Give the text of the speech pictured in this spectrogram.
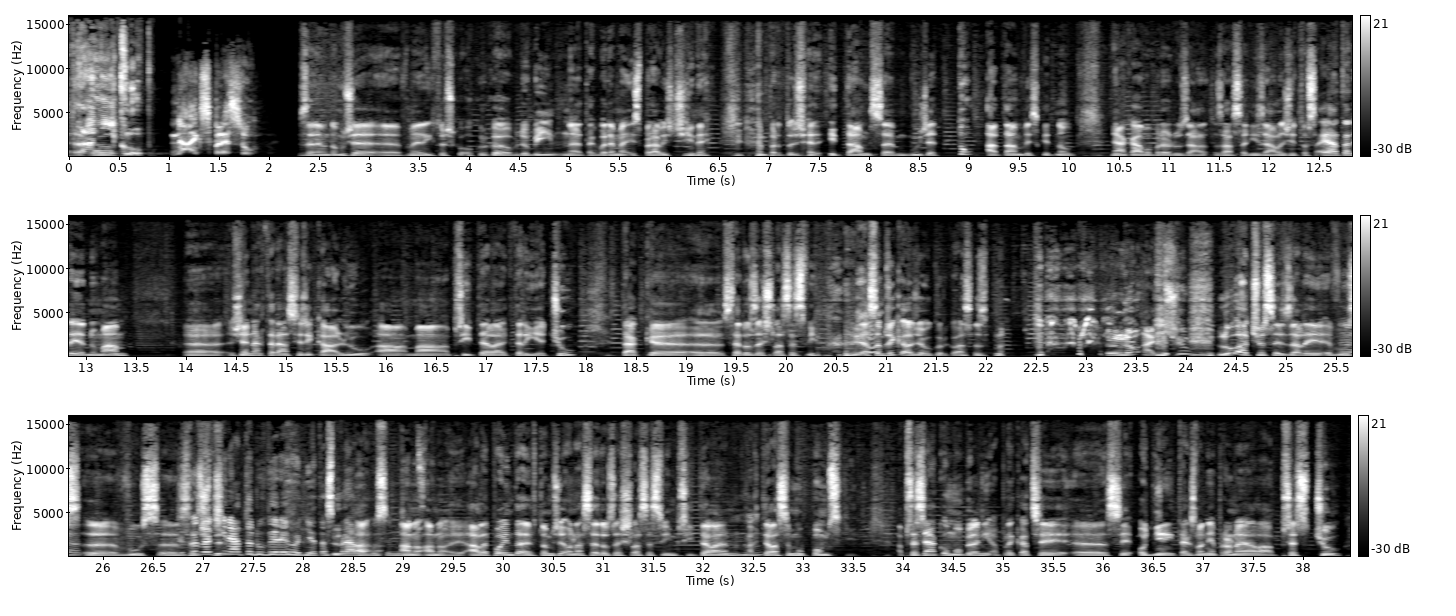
Ranní klub na Expressu. Vzhledem k tomu, že eh, v médiích trošku okurkové období, eh, tak bereme i zprávy z Číny, protože i tam se může tu a tam vyskytnout nějaká opravdu zá, zásadní záležitost. A já tady jednu mám. Eh, žena, která si říká Lu a má přítele, který je Ču, tak se rozešla se svým. já jsem říkal, že okurková sezona. Lu a Ču? Lu a Ču si vzali vůz, uh, vůz jako se začíná to důvěry hodně, ta zpráva, a, musím říct. Ano, ano, ale pointa je v tom, že ona se rozešla se svým přítelem mm-hmm. a Mhm. chtěla se mu pomstit. A přes nějakou mobilní aplikaci uh, si od něj takzvaně pronajala přes Ču uh,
